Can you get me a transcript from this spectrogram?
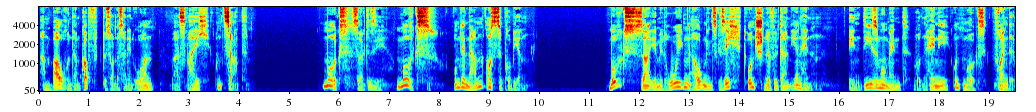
am Bauch und am Kopf, besonders an den Ohren, war es weich und zart. Murks, sagte sie, Murks, um den Namen auszuprobieren. Murks sah ihr mit ruhigen Augen ins Gesicht und schnüffelte an ihren Händen. In diesem Moment wurden Henny und Murks Freunde.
